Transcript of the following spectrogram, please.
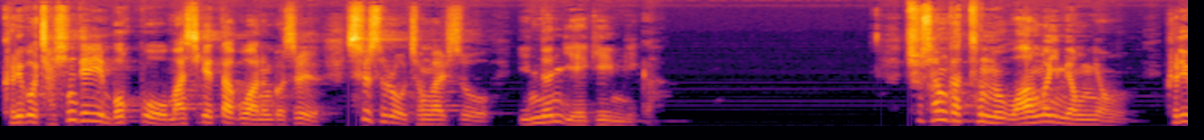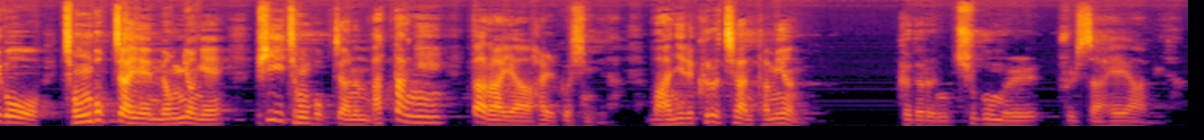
그리고 자신들이 먹고 마시겠다고 하는 것을 스스로 정할 수 있는 얘기입니까? 추상 같은 왕의 명령, 그리고 정복자의 명령에 피정복자는 마땅히 따라야 할 것입니다. 만일에 그렇지 않다면 그들은 죽음을 불사해야 합니다.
